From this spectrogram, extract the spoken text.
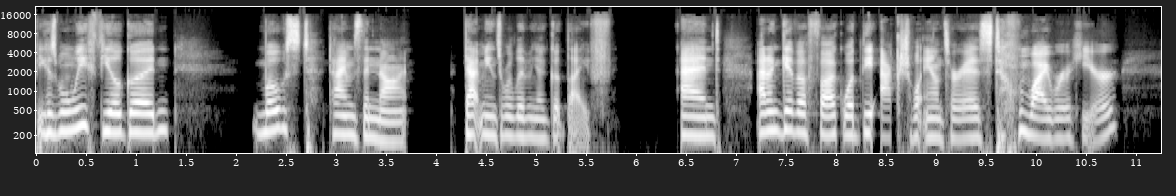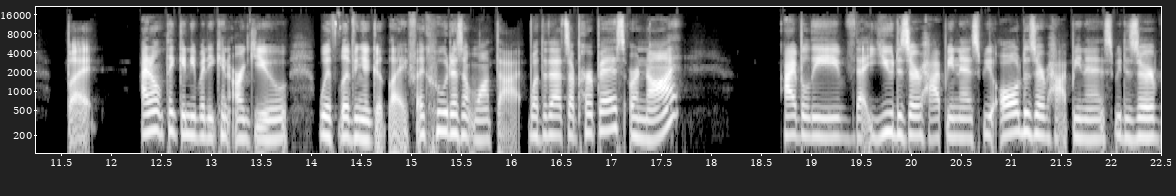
Because when we feel good, most times than not, that means we're living a good life. And I don't give a fuck what the actual answer is to why we're here, but I don't think anybody can argue with living a good life. Like, who doesn't want that? Whether that's a purpose or not, I believe that you deserve happiness. We all deserve happiness. We deserve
